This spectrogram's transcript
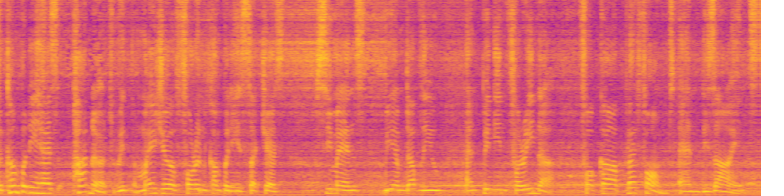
The company has partnered with major foreign companies such as Siemens, BMW and Pininfarina for car platforms and designs.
